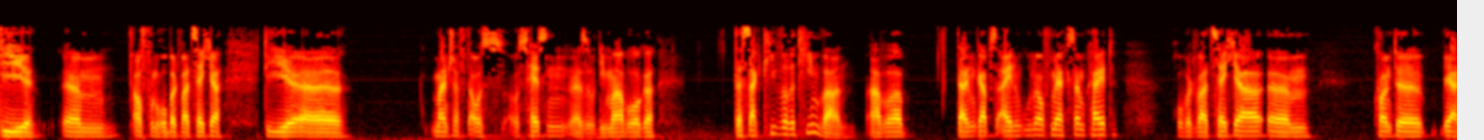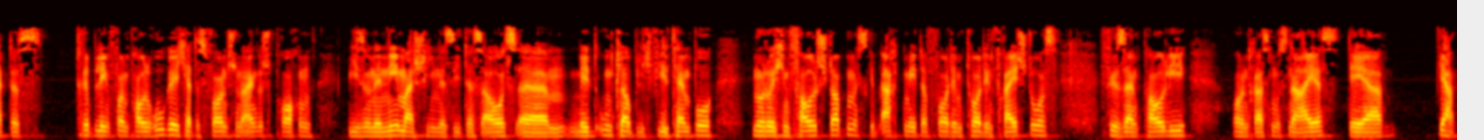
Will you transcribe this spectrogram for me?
die ähm, auch von Robert Warzecher, die äh, Mannschaft aus, aus Hessen, also die Marburger, das aktivere Team waren. Aber dann gab es eine Unaufmerksamkeit. Robert Warzecher ähm, konnte ja das Tripling von Paul Ruge, ich hatte es vorhin schon angesprochen, wie so eine Nähmaschine sieht das aus, ähm, mit unglaublich viel Tempo, nur durch einen Foul stoppen. Es gibt acht Meter vor dem Tor den Freistoß für St. Pauli und Rasmus Nayes, der ja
